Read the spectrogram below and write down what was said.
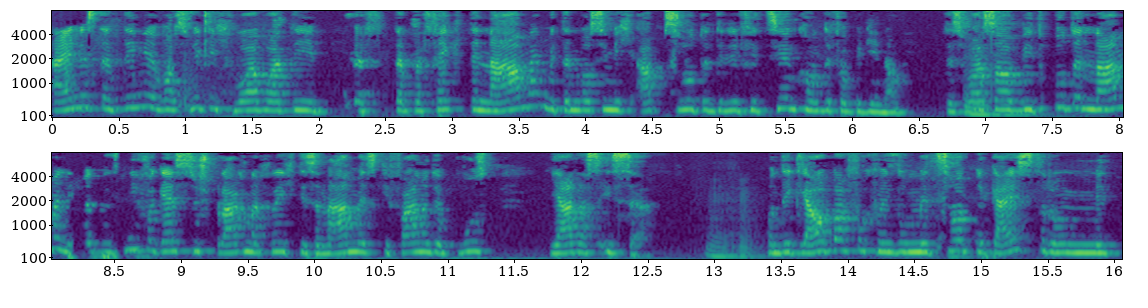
Eines der Dinge, was wirklich war, war die, der perfekte Name, mit dem was ich mich absolut identifizieren konnte von Beginn an. Das war mhm. so, wie du den Namen, ich werde es nie vergessen, Sprachnachricht, dieser Name ist gefallen und ich habe gewusst, ja, das ist er. Mhm. Und ich glaube einfach, wenn du mit so einer Begeisterung mit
